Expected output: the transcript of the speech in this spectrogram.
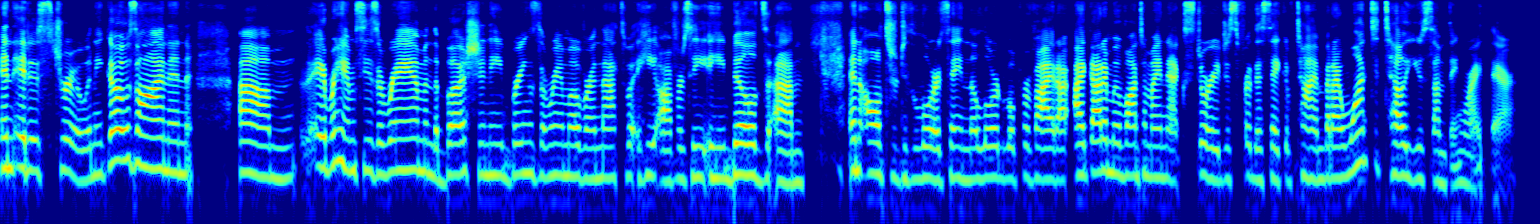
and it is true. And he goes on and um, Abraham sees a ram in the bush and he brings the ram over and that's what he offers. He he builds um, an altar to the Lord, saying the Lord will provide. I, I got to move on to my next story just for the sake of time, but I want to tell you something right there.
